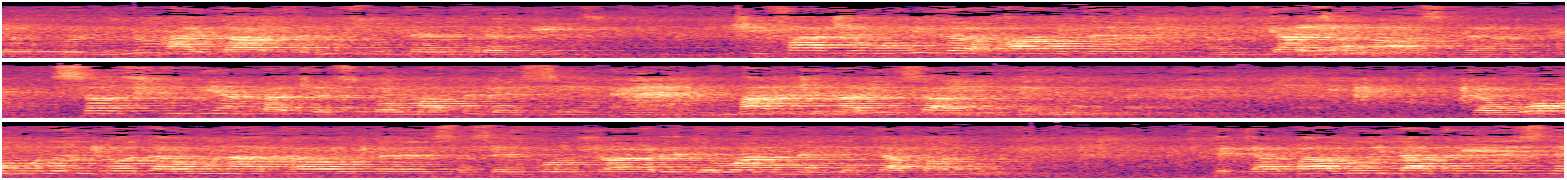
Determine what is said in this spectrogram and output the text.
lucruri, numai dacă nu suntem grăbiți și facem o mică haltă în viața noastră, să studiem pe acest om atât de simplu, marginalizat de lume. Că omul întotdeauna caută să se înconjoare de oameni de teapa lui. De teapa lui dacă este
